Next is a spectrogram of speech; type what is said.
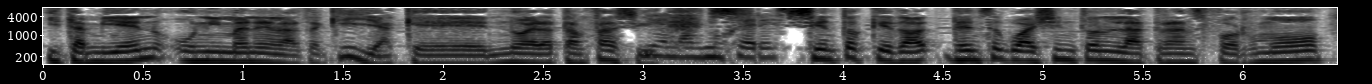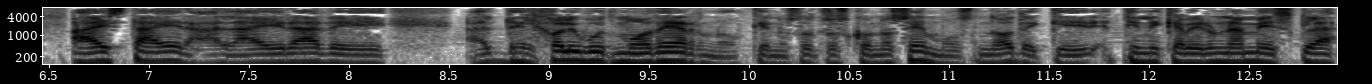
y también un imán en la taquilla, que no era tan fácil. Y en las mujeres. Siento que Denzel Washington la transformó a esta era, a la era de del Hollywood moderno que nosotros conocemos, ¿no? De que tiene que haber una mezcla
